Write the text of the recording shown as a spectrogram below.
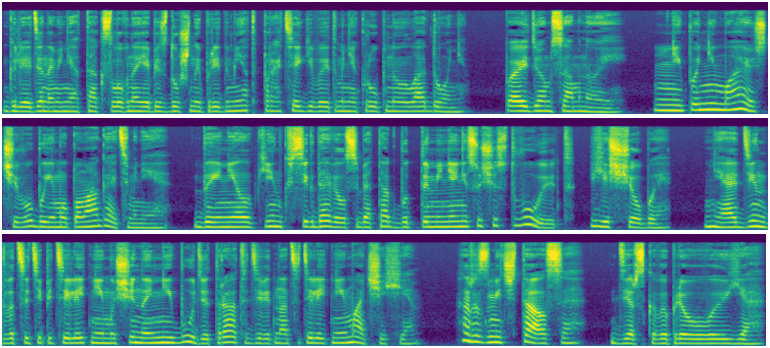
Глядя на меня так, словно я бездушный предмет, протягивает мне крупную ладонь. Пойдем со мной. Не понимаю, с чего бы ему помогать мне. Дэниел Кинг всегда вел себя так, будто меня не существует. Еще бы. Ни один 25-летний мужчина не будет рад 19-летней мачехе. Размечтался, дерзко выплевываю я.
